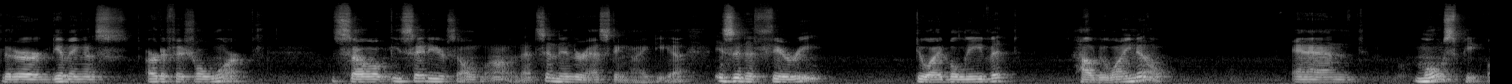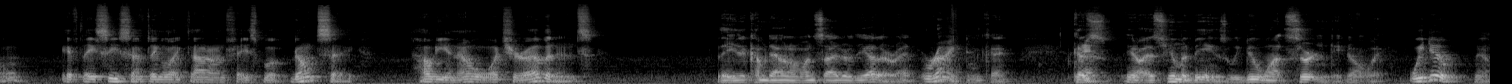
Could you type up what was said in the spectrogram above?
that are giving us artificial warmth. So you say to yourself, oh, that's an interesting idea. Is it a theory? Do I believe it? How do I know? And most people, if they see something like that on Facebook, don't say, How do you know? What's your evidence? they either come down on one side or the other, right? Right, Okay. Because you know, as human beings, we do want certainty, don't we? we do. Yeah.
